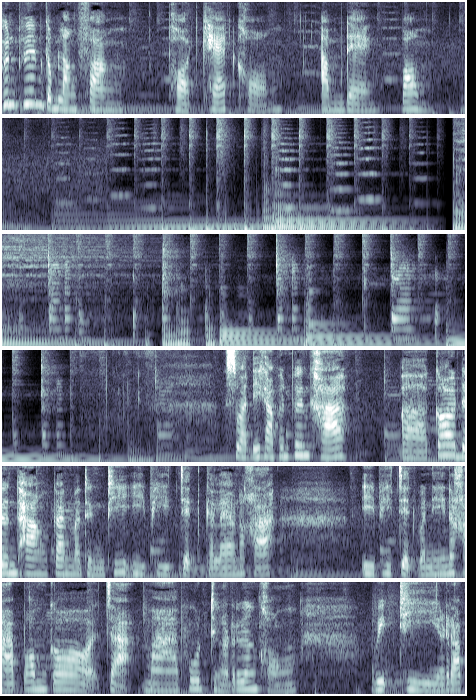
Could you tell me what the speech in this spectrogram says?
เพื่อนๆกำลังฟัง พอดแคสต์ของอำแดงป้อม สวัสดีค่ะเพื่อนๆคะะก็เดินทางกันมาถึงที่ EP 7 กันแล้วนะคะ EP 7 วันนี้นะคะ ป้อมก็จะมาพูดถึงเรื่องของวิธีรับ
